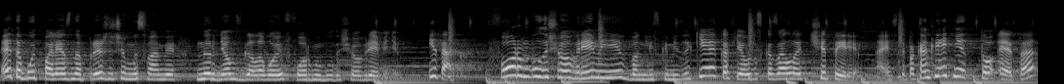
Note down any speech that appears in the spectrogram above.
Это будет полезно, прежде чем мы с вами нырнем с головой в формы будущего времени. Итак, форм будущего времени в английском языке, как я уже сказала, 4. А если поконкретнее, то это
